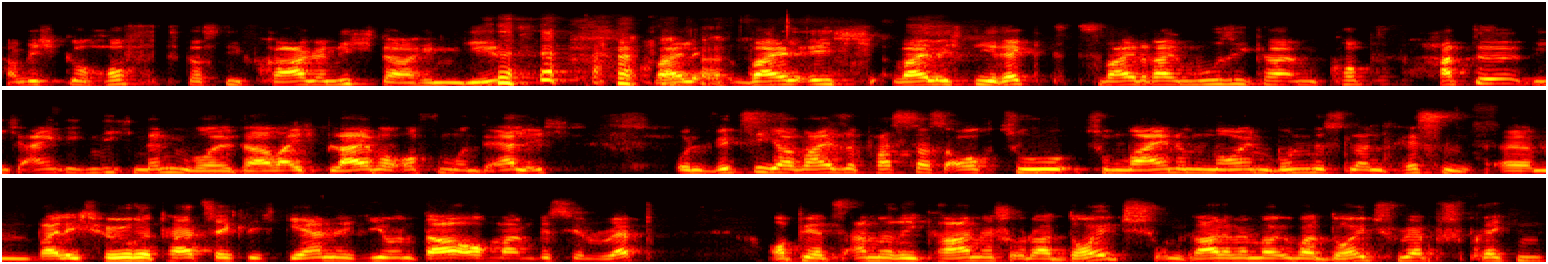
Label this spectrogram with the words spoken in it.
habe ich gehofft, dass die Frage nicht dahin geht, weil, weil, ich, weil ich direkt zwei, drei Musiker im Kopf hatte, die ich eigentlich nicht nennen wollte. Aber ich bleibe offen und ehrlich. Und witzigerweise passt das auch zu, zu meinem neuen Bundesland Hessen, ähm, weil ich höre tatsächlich gerne hier und da auch mal ein bisschen Rap, ob jetzt amerikanisch oder deutsch. Und gerade wenn wir über Deutsch-Rap sprechen,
